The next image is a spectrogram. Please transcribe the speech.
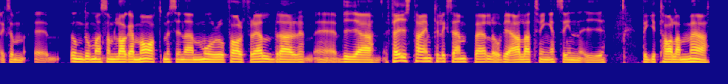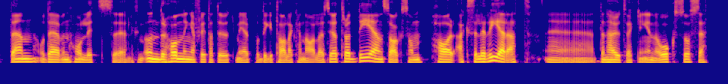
liksom, eh, ungdomar som lagar mat med sina mor och farföräldrar via Facetime till exempel och vi har alla tvingats in i digitala möten och det har även hållits, liksom, underhållning har flyttat ut mer på digitala kanaler. Så jag tror att det är en sak som har accelererat den här utvecklingen och också sett,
